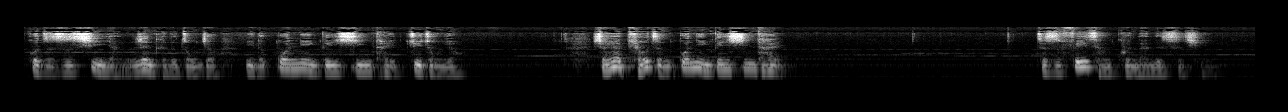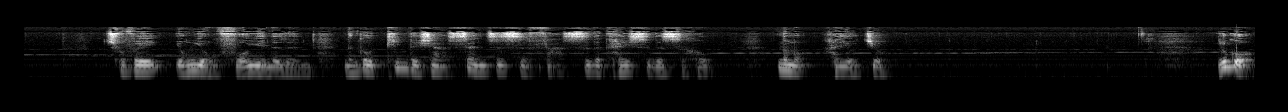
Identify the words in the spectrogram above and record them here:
或者是信仰任何的宗教，你的观念跟心态最重要。想要调整观念跟心态，这是非常困难的事情。除非拥有佛缘的人能够听得下善知识法师的开示的时候，那么还有救。如果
